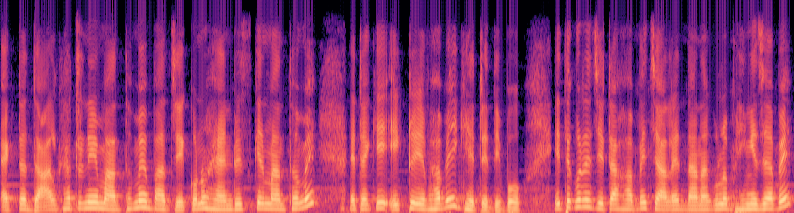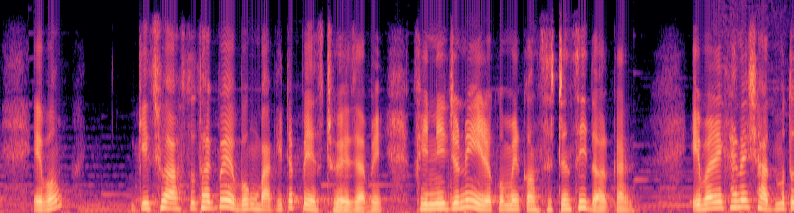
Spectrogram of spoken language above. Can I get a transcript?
একটা ডাল ঘাটনির মাধ্যমে বা যে কোনো হ্যান্ড রিস্কের মাধ্যমে এটাকে একটু এভাবেই ঘেটে দিব। এতে করে যেটা হবে, চালের দানাগুলো ভেঙে যাবে এবং কিছু আস্ত থাকবে এবং বাকিটা পেস্ট হয়ে যাবে। ফিরনির জন্য এরকমের কনসিস্টেন্সি দরকার। এবার এখানে স্বাদমতো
